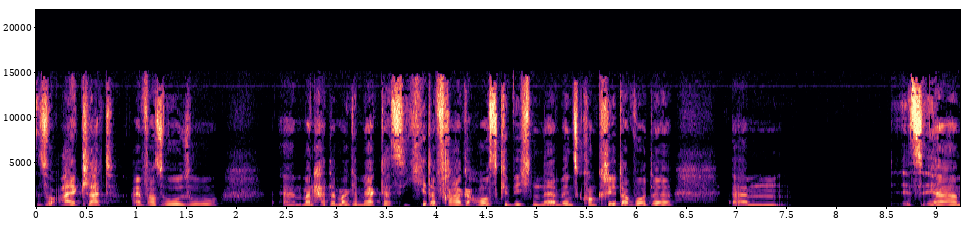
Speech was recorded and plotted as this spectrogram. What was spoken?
so allglatt, einfach so, so, äh, man hat immer gemerkt, dass jeder Frage ausgewichen, ne? wenn es konkreter wurde, ähm, ist er,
